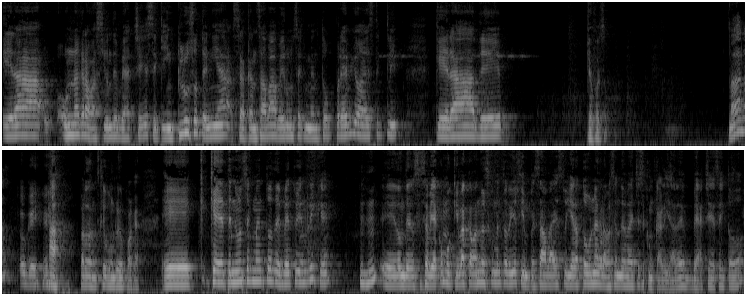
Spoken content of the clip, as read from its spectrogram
era una grabación de VHS que incluso tenía, se alcanzaba a ver un segmento previo a este clip que era de... ¿Qué fue eso? Nada, nada. Ok. Ah, perdón, es que hubo un ruido por acá. Eh, que, que tenía un segmento de Beto y Enrique, eh, donde se sabía como que iba acabando el segmento de ellos y empezaba esto, y era toda una grabación de VHS con calidad de VHS y todo.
